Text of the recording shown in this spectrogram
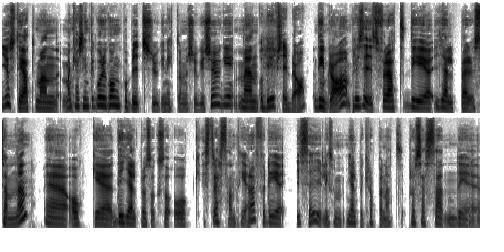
just det att man, man kanske inte går igång på beach 2019 och 2020, men Och det är i och för sig bra. det är bra, precis, för att det hjälper sömnen eh, och eh, det hjälper oss också att stresshantera, för det i sig liksom hjälper kroppen att processa det,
